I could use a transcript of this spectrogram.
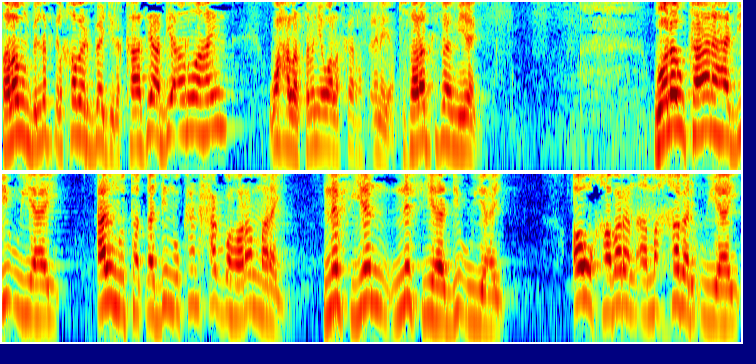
dalabun bilafdi lkhabar baa kaasi haddii aanu ahayn waxa la samaynaya la iska rafcinaya. Tusaalaad ku fahmiye walow kaana haddii uu yahay almutaqadimu kan xagga hore maray nafyan nafyi haddii uu yahay aw khabaran ama khabar uu yahay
